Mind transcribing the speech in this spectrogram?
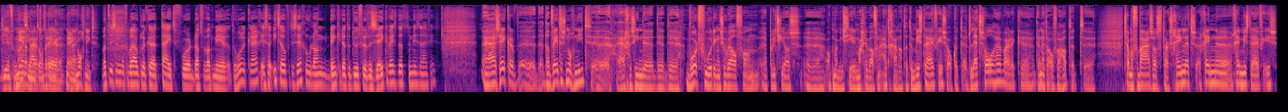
die informatie meer naar buiten brengen. Delen. Nee, nee, nog niet. Wat is een gebruikelijke tijd voordat we wat meer te horen krijgen? Is daar iets over te zeggen? Hoe lang denk je dat het duurt voordat we zeker weten dat het een misdrijf is? Nou ja, zeker. Eh, dat weten ze nog niet. Uh, gezien de, de, de woordvoering zowel van uh, politie als Openbaar Ministerie... mag je er wel van uitgaan dat het een misdrijf is. Ook het, het letsel, hè, waar ik het net over had. Het, het zou me verbazen als het straks geen, lets, geen, geen misdrijf is.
